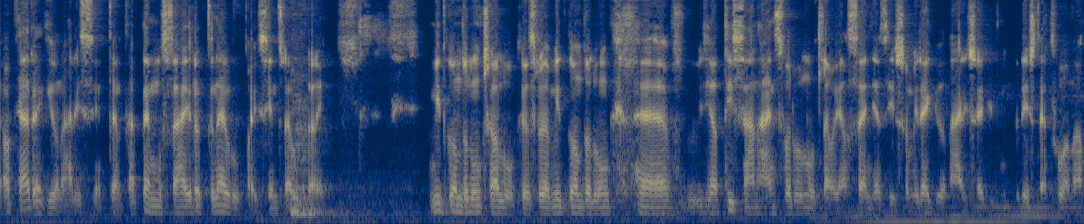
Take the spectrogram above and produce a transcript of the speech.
akár regionális szinten, tehát nem muszáj rögtön európai szintre ugrani mit gondolunk csalóközről, mit gondolunk, eh, ugye a Tiszán hányszor vonult le olyan szennyezés, ami regionális együttműködést tett volna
